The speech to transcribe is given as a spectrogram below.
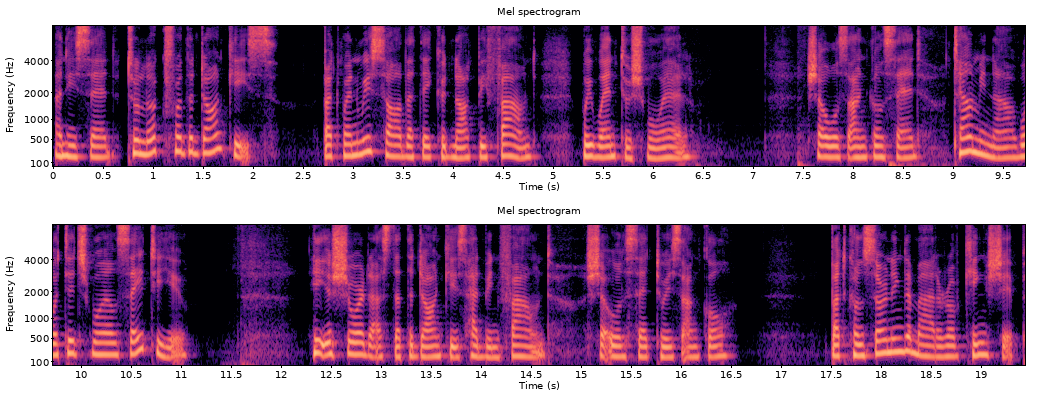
And he said, To look for the donkeys. But when we saw that they could not be found, we went to Shmuel. Shaul's uncle said, Tell me now, what did Shmuel say to you? He assured us that the donkeys had been found. Shaul said to his uncle, but concerning the matter of kingship,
